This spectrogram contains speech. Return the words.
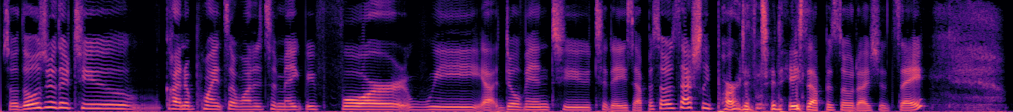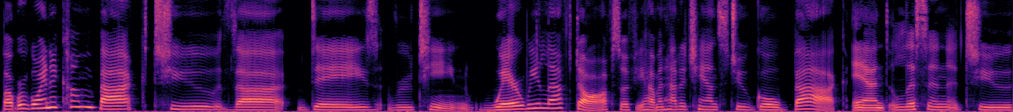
So, those are the two kind of points I wanted to make before we uh, dove into today's episode. It's actually part of today's episode, I should say. But we're going to come back to the day's routine where we left off. So if you haven't had a chance to go back and listen to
